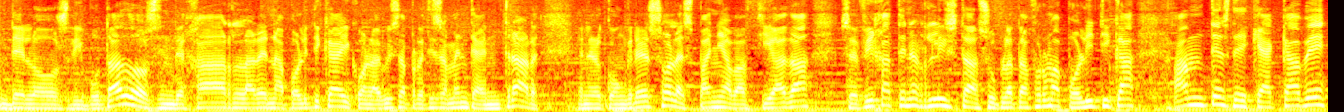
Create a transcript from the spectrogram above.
de los Diputados, sin dejar la arena política y con la vista precisamente a entrar en el Congreso, la España vaciada se fija tener lista su plataforma política antes de que acabe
